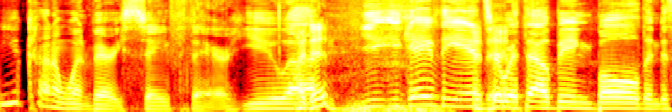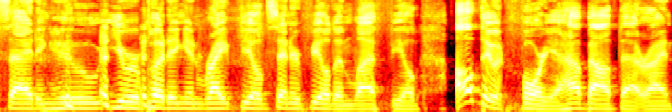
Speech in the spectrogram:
You kind of went very safe there. You uh, I did. You, you gave the answer without being bold and deciding who you were putting in right field, center field, and left field. I'll do it for you. How about that, Ryan?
